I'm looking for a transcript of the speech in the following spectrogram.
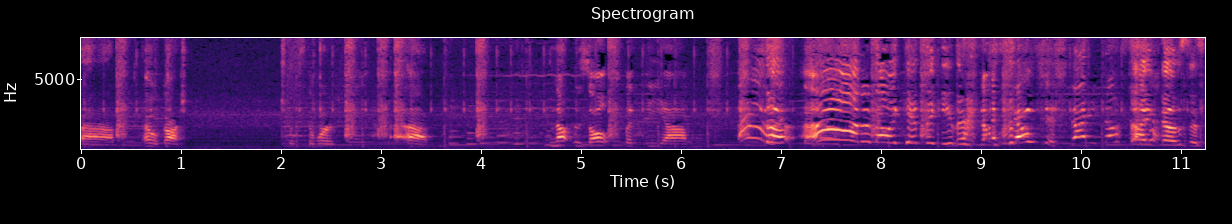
um, oh gosh, what's the word? Um, not results, but the um, Ah, I don't know. I can't think either. diagnosis. Diagnosis. Diagnosis.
